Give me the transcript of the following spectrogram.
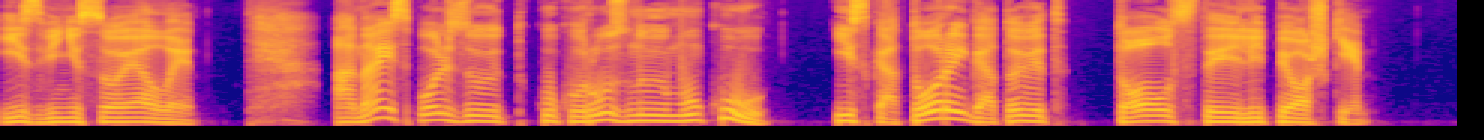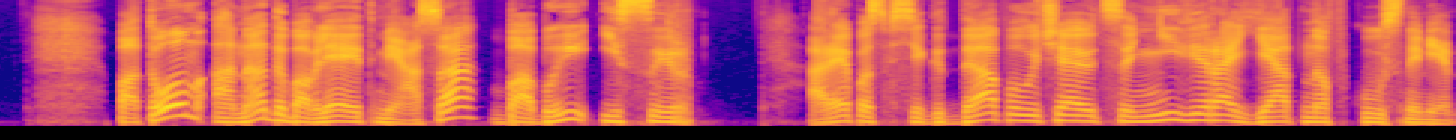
из Венесуэлы. Она использует кукурузную муку, из которой готовит толстые лепешки. Потом она добавляет мясо, бобы и сыр а репос всегда получаются невероятно вкусными.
